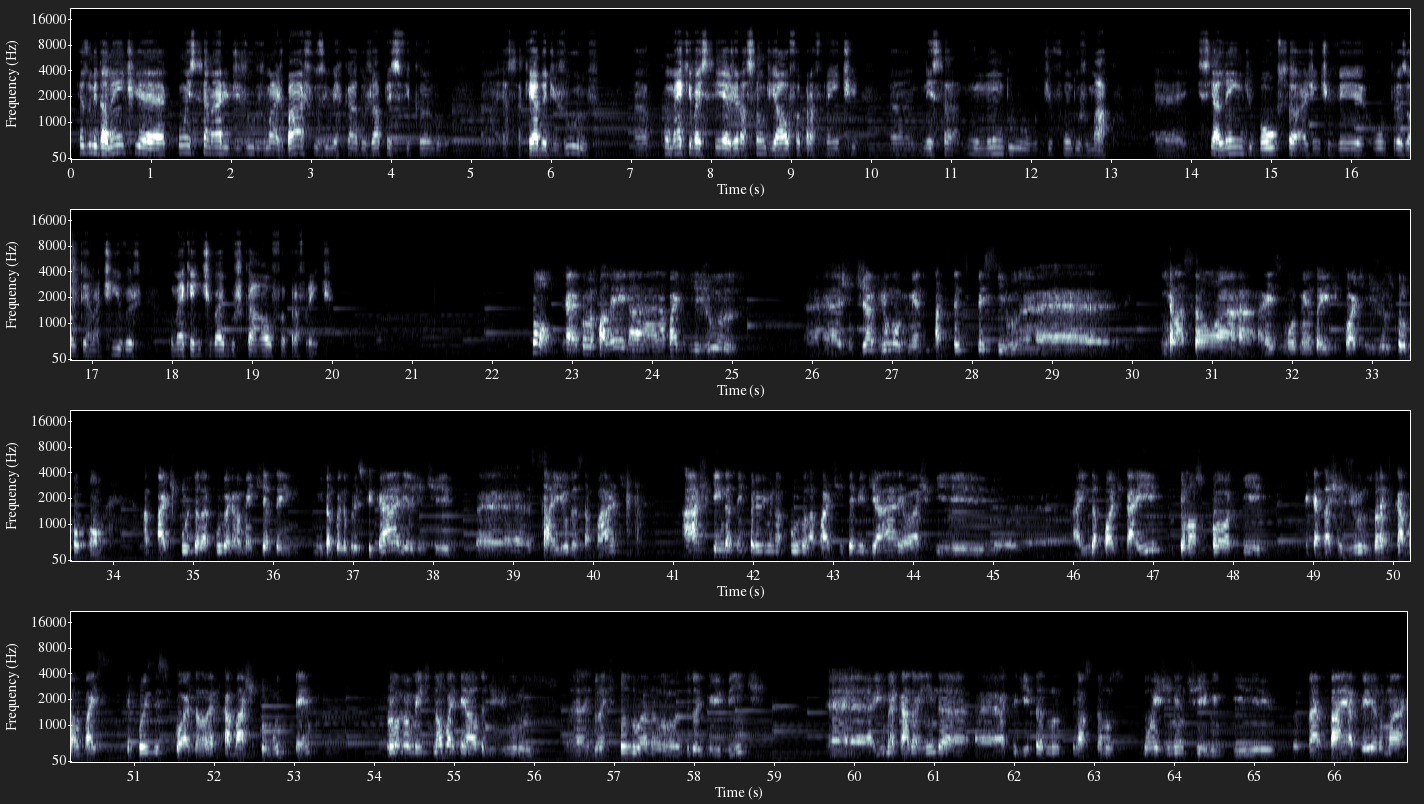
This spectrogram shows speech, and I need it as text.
Resumidamente, é, com esse cenário de juros mais baixos e mercado já precificando essa queda de juros, como é que vai ser a geração de alfa para frente nessa, no mundo de fundos macro? É, e se além de bolsa a gente vê outras alternativas, como é que a gente vai buscar alfa para frente? Bom, é, como eu falei, na, na parte de juros, é, a gente já viu um movimento bastante expressivo. Né? em relação a, a, esse movimento aí de corte de juros pelo Copom. A parte curta da curva realmente já tem muita coisa precificada e a gente é, saiu dessa parte. Acho que ainda tem prêmio na curva na parte intermediária, eu acho que ainda pode cair, porque o nosso foco aqui é que a taxa de juros vai ficar, vai, depois desse corte, ela vai ficar baixa por muito tempo. Provavelmente não vai ter alta de juros é, durante todo o ano de 2020 é, e o mercado ainda é, acredita no, que nós estamos num regime antigo, em que vai, vai haver uma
